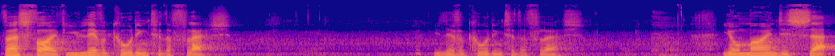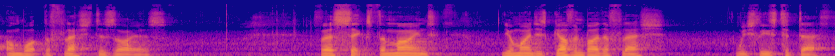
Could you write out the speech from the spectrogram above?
Verse 5 You live according to the flesh. You live according to the flesh. Your mind is set on what the flesh desires. Verse 6 The mind, your mind is governed by the flesh, which leads to death.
